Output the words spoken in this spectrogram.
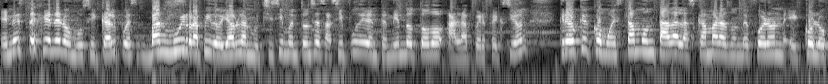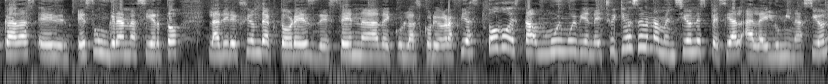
en este género musical pues van muy rápido y hablan muchísimo, entonces así pude ir entendiendo todo a la perfección. Creo que como está montada las cámaras donde fueron eh, colocadas eh, es un gran acierto. La dirección de actores, de escena, de las coreografías, todo está muy muy bien hecho y quiero hacer una mención especial a la iluminación,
